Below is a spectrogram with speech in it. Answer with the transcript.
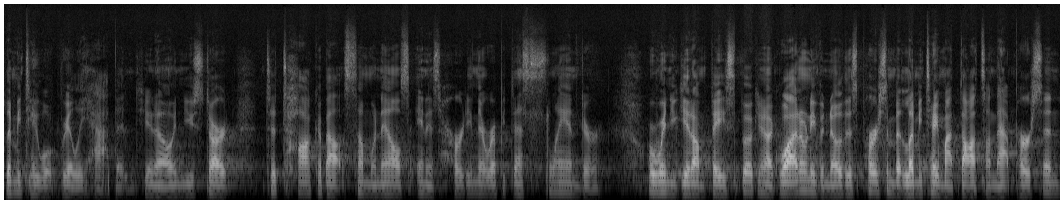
let me tell you what really happened, you know, and you start to talk about someone else and it's hurting their reputation. That's slander. Or when you get on Facebook and you're like, well, I don't even know this person, but let me tell you my thoughts on that person.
